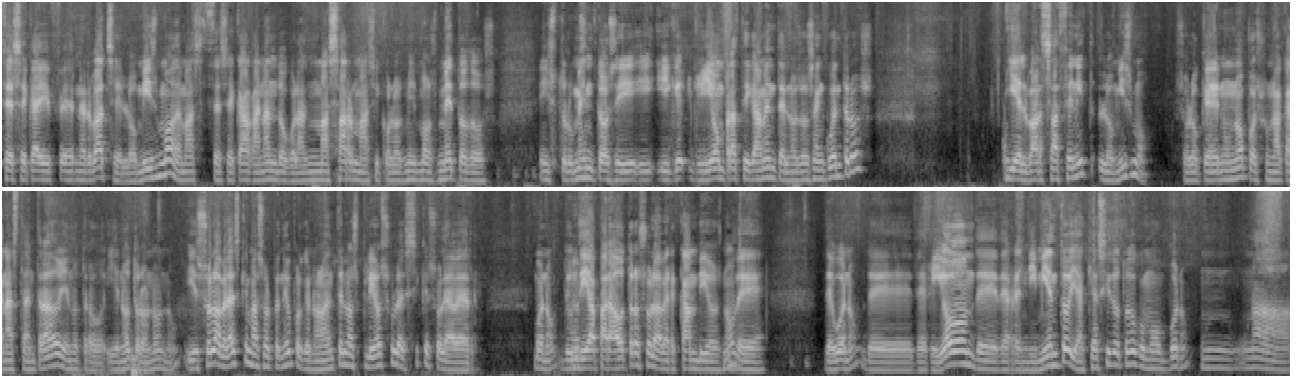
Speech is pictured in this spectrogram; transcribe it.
CSK y Fenerbahce lo mismo, además CSK ganando con las mismas armas y con los mismos métodos, instrumentos y guion prácticamente en los dos encuentros. Y el Barça Zenit lo mismo, solo que en uno pues una canasta ha entrado y en otro y en otro no, ¿no? Y eso la verdad es que me ha sorprendido porque normalmente en los suele, sí que suele haber, bueno, de un día para otro suele haber cambios, ¿no? De, de bueno, de, de guion, de, de, rendimiento y aquí ha sido todo como, bueno, una,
